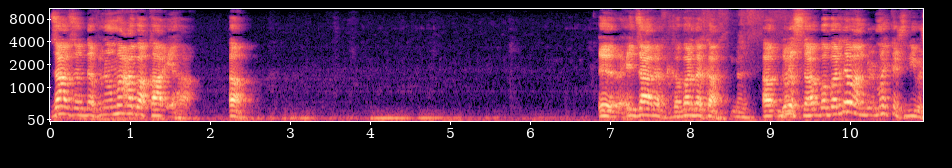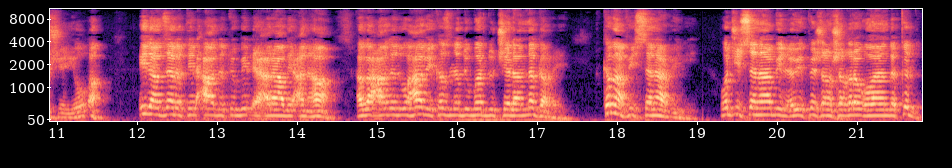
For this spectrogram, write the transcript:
زاز الدفن مع بقائها. آه. إيه، عزارتك بردكان لا آه، درسته ببردوان ما تشديد الشيء آه. إذا زالت العادة بالإعراض عنها أقا عادة وهابي كزلد بردو تشيلان نقري. كما في السنابل وجه السنابل أو يكفيش عن شغرة وعند كد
